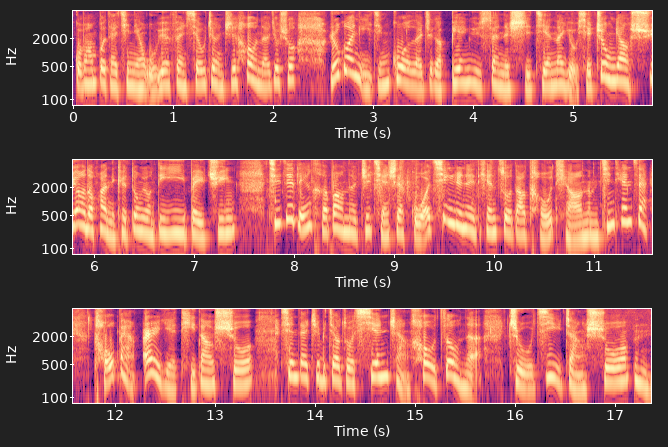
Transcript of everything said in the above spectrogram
国防部在今年五月份修正之后呢，就说如果你已经过了这个编预算的时间，那有些重要需要的话，你可以动用第一预备军。其实，在联合报呢之前是在国庆日那天做到头条，那么今天在头版二也提到说，现在这个叫做先斩后奏呢。主计长说，嗯，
